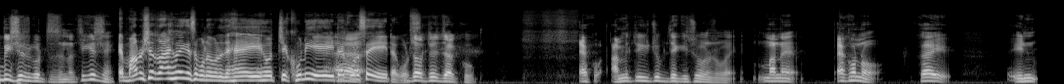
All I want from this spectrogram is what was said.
বিশ্বাস করতেছে না ঠিক আছে? মানুষের রায় হয়ে গেছে মনে মনে যে হ্যাঁ এ হচ্ছে খুনি এইটা হ্যাঁ, করছে এইটা করছে। যতই যাক হোক। এখন আমি তো ইউটিউব দেখি সময় সময়। মানে এখনও কাই ইন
